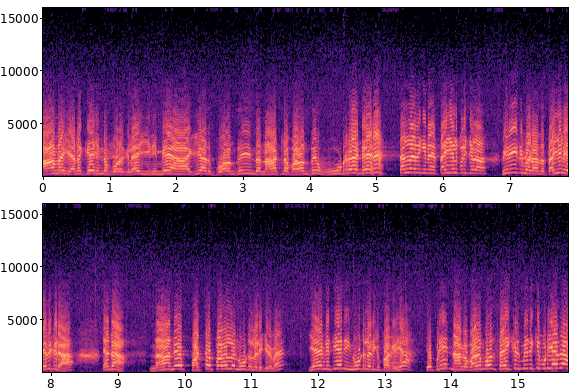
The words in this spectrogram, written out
ஆனா எனக்கே இன்னும் பிறக்கல. இனிமே ஆகி அது பிறந்து இந்த நாட்டுல வளர்ந்து உடனே தள்ளாதீங்கண்ணே தையல் பிரிக்கிறோம். பிரிட்டு மேடம் அந்த தையல் எதுக்குடா? ஏண்டா நானே பட்ட பகல்ல நூற்றல் அடிக்கிறவன். என்கிட்டயே நீ நூற்றல் அடிக்க பாக்குறியா? எப்படி? நாங்க வரும்போது சைக்கிள் மிதிக்க முடியாதா?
